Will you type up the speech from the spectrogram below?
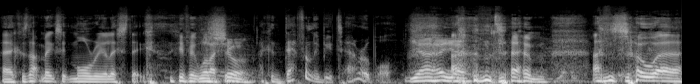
because that makes it more realistic. you think, well, I, Sure. can, I can definitely be terrible, Yeah, yeah. and um, and so. Uh,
